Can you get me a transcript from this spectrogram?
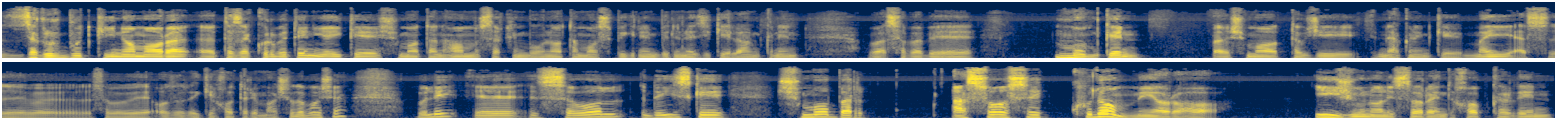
ضرور بود که اینا ما را تذکر بتین یا ای که شما تنها مستقیم با اونا تماس بگیرین بدون از اینکه اعلان کنین و سبب ممکن شما توجیه نکنین که می از سبب آزادگی خاطر ما شده باشه. ولی سوال دیست که شما بر اساس کدام میاره ها ژورنالیست ها را انتخاب کردین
